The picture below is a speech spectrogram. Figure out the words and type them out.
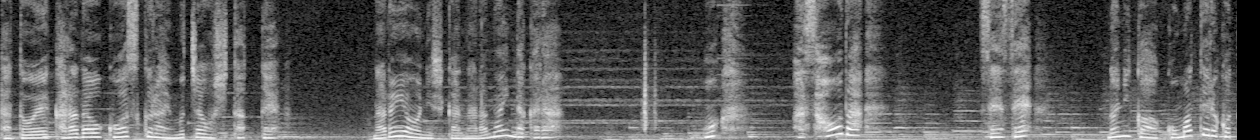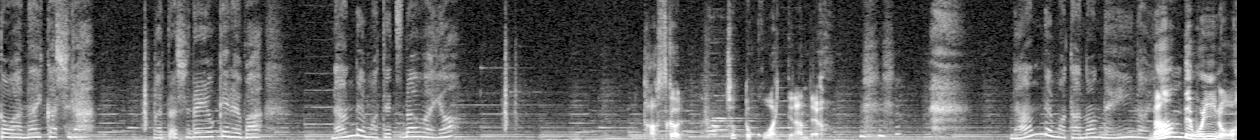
たとえ体を壊すくらい無茶をしたってなるようにしかならないんだから。おあそうだ。先生何か困ってることはないかしら。私でよければ何でも手伝うわよ助かる。ちょっと怖いってなんだよ。何でも頼んでいいのよ。なんでもいいの？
